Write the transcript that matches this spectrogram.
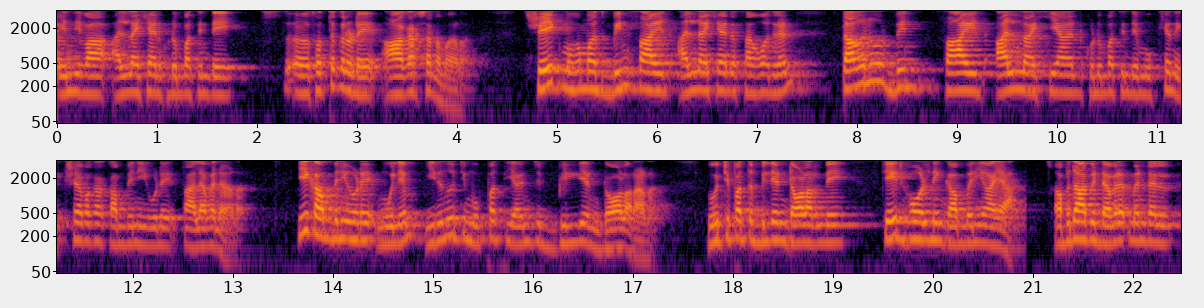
എന്നിവ അൽ നഹ്യാൻ കുടുംബത്തിന്റെ സ്വ- സ്വത്തുക്കളുടെ ആകർഷണമാണ്. Sheikh Mohammed bin Zayed Al നഹ്യാന്റെ സഹോദരൻ Tahnoun bin Zayed Al Nahyan കുടുംബത്തിന്റെ മുഖ്യ നിക്ഷേപക കമ്പനിയുടെ തലവനാണ്. ഈ കമ്പനിയുടെ മൂല്യം ഇരുന്നൂറ്റി ബില്യൺ ഡോളറാണ്. നൂറ്റിപ്പത്ത് ബില്യൺ ഡോളറിന്റെ സ്റ്റേറ്റ് ഹോൾഡിംഗ് കമ്പനിയായ അബുദാബി ഡെവലപ്മെന്റൽ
